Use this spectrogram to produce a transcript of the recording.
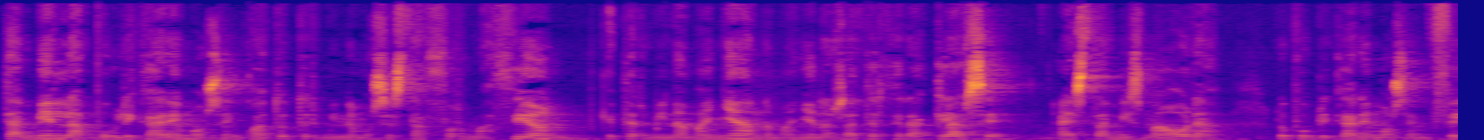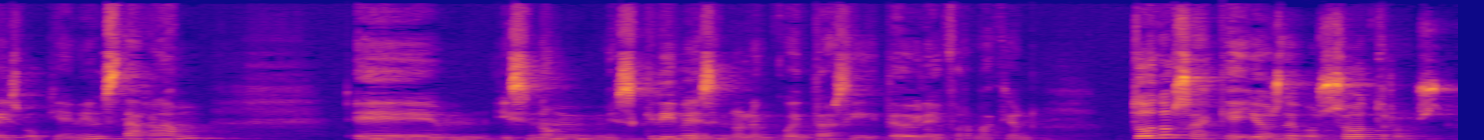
También la publicaremos en cuanto terminemos esta formación, que termina mañana. Mañana es la tercera clase a esta misma hora. Lo publicaremos en Facebook y en Instagram. Em, y si no me escribes, si no lo encuentras y te doy la información. Todos aquellos de vosotros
